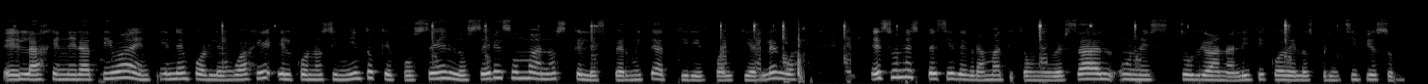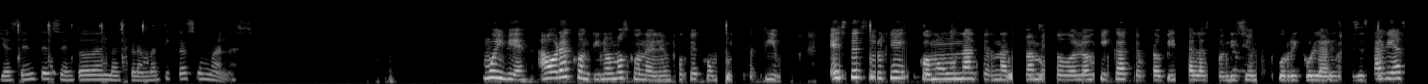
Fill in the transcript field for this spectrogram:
Eh, la generativa entienden por lenguaje el conocimiento que poseen los seres humanos que les permite adquirir cualquier lengua. Es una especie de gramática universal, un estudio analítico de los principios subyacentes en todas las gramáticas humanas. Muy bien, ahora continuamos con el enfoque comunicativo. Este surge como una alternativa metodológica que propicia las condiciones curriculares necesarias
